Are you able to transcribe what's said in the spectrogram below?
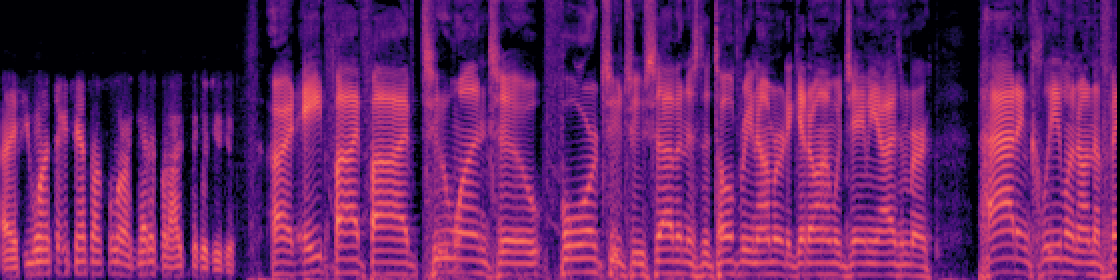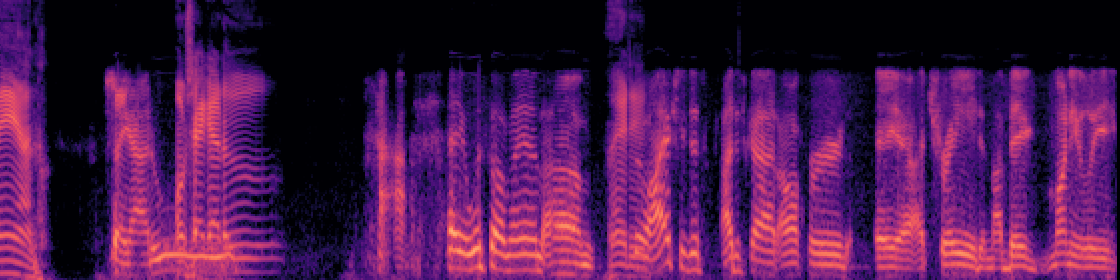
uh, if you want to take a chance on Fuller, I get it, but I'd stick with Juju. All right, 855 212 4227 is the toll free number to get on with Jamie Eisenberg. Pat in Cleveland on the fan. Say Shakadoo. Oh, say Shakadoo. hey, what's up, man? Um, Hey, dude. so I actually just I just got offered a, uh, a trade in my big money league,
